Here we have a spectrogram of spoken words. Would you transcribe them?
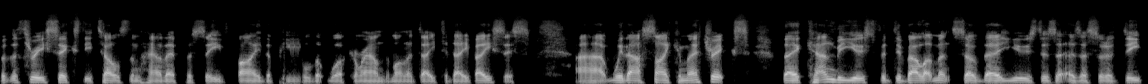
but the 360 tells them how they're perceived by the people that work around them on a day to day basis. Uh, with our psychometrics, they can be used for development. So they're used as a, as a sort of deep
